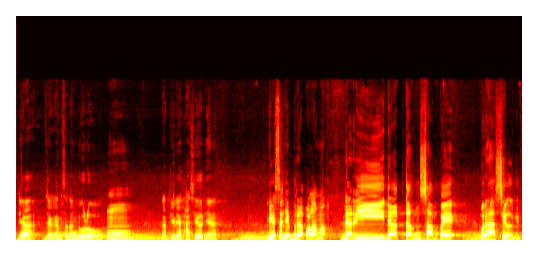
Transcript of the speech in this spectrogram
ya jangan senang dulu. Hmm. Nanti lihat hasilnya. Biasanya berapa lama dari datang sampai berhasil gitu?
